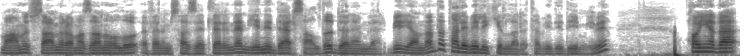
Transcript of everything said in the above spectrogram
Mahmut Sami Ramazanoğlu Efendimiz Hazretlerinden yeni ders aldığı dönemler. Bir yandan da talebelik yılları tabii dediğim gibi. Konya'da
